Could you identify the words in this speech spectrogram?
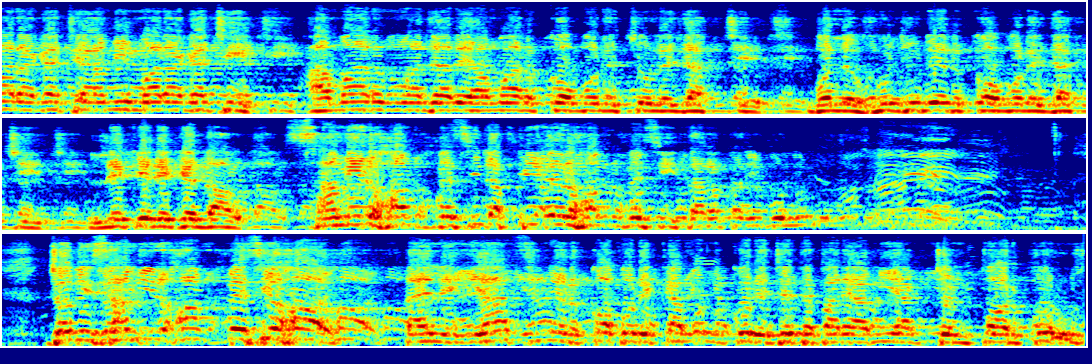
মারা গেছে, আমি মারা গেছি। আমার মাজারে আমার কবরে চলে যাচ্ছে। বলে, হুজুরের কবরে যাচ্ছি। লেখে রেখে দাও। স্বামীর হক বেশি না, পীরের হক বেশি? তাড়াতাড়ি বলুন। যদি স্বামীর হক বেশি হয়, তাহলে ইয়াসিনের কবরে কেমন করে যেতে পারে? আমি একজন পরপুরুষ।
